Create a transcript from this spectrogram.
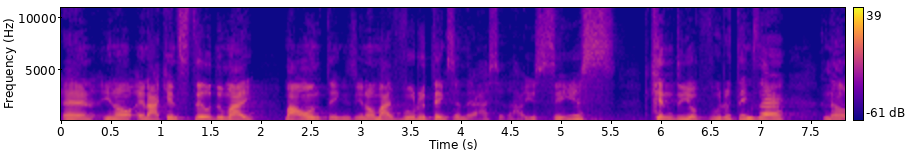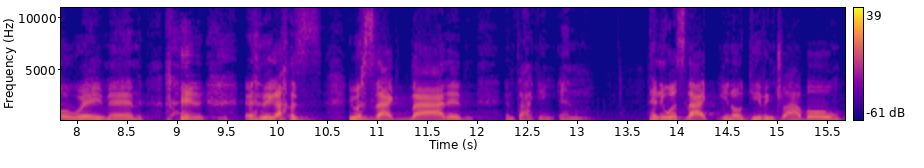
And, you know, and I can still do my, my own things, you know, my voodoo things in there. I said, Are you serious? You can do your voodoo things there? No way, man. and, and was, he was like mad and, and talking. And and it was like, you know, giving trouble.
